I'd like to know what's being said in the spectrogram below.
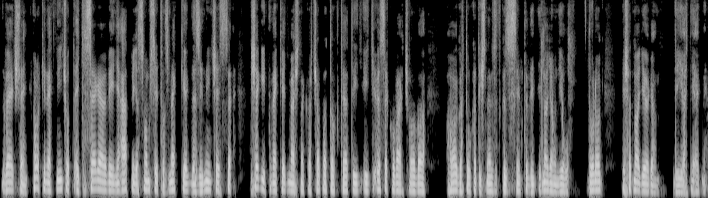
verseny, valakinek nincs ott egy szerelvénye, átmegy a szomszédhoz, megkérdezi, nincs egy segítenek egymásnak a csapatok, tehát így, így összekovácsolva a hallgatókat is nemzetközi szinten egy, egy nagyon jó dolog, és hát nagy öröm díjat nyerni.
